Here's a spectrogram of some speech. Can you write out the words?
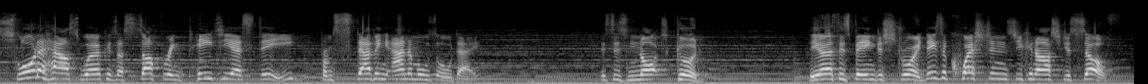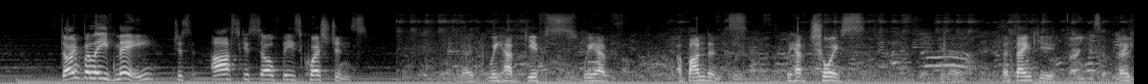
Slaughterhouse workers are suffering PTSD from stabbing animals all day. This is not good. The earth is being destroyed. These are questions you can ask yourself. Don't believe me, just ask yourself these questions. We have gifts, we have abundance, we have choice. You know, but thank you. Thank you, it's Thank-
